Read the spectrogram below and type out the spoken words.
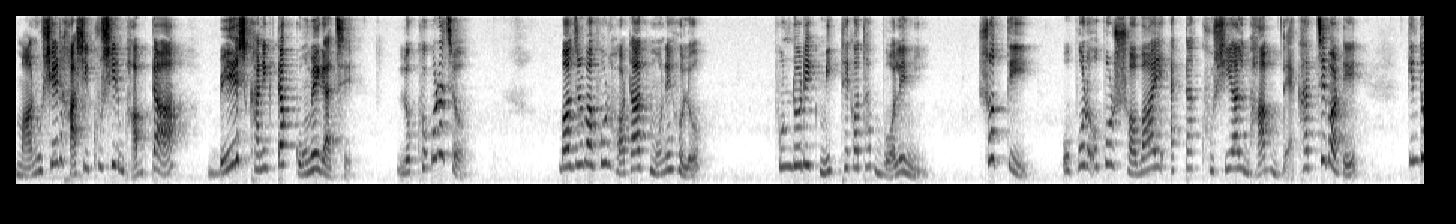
মানুষের হাসি খুশির ভাবটা বেশ খানিকটা কমে গেছে। লক্ষ্য করেছ? বজ্রবাহুর হঠাৎ মনে হলো, পুণ্ডরিক মিথ্যে কথা বলেনি। সত্যি ওপর ওপর সবাই একটা খুশিয়াল ভাব দেখাচ্ছে বটে, কিন্তু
